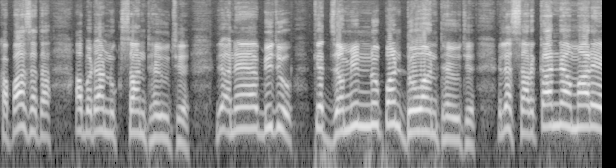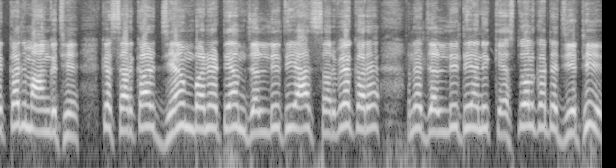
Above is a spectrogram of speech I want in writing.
કપાસ હતા, આ બધા નુકસાન થયું છે. અને બીજું કે જમીનનું પણ ધોવાણ થયું છે. એટલે સરકારને અમારે એક જ માંગ છે કે સરકાર જેમ બને તેમ જલ્દીથી આ સર્વે કરે અને જલ્દીથી એની કેસદોલ કરે જેથી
